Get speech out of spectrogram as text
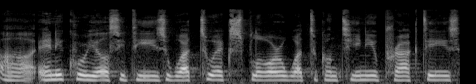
uh, any curiosities, what to explore, what to continue practice.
